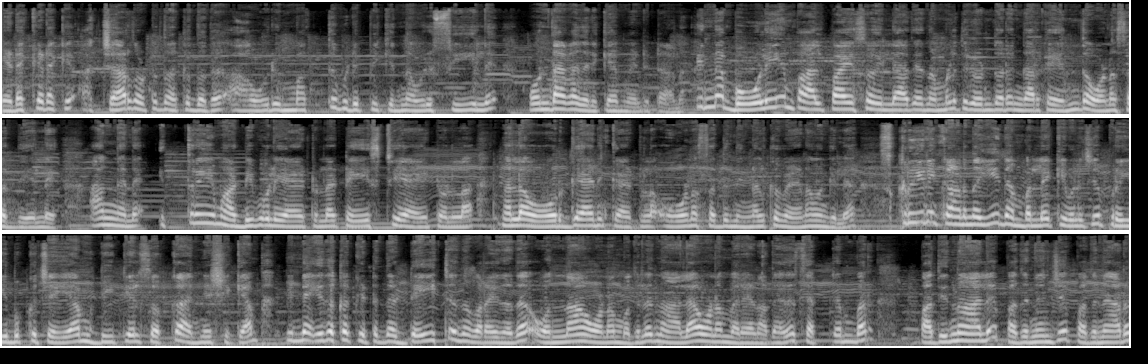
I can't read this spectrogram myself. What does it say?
ഇടയ്ക്കിടയ്ക്ക് അച്ചാർ തൊട്ട് നിൽക്കുന്നത് ആ ഒരു മത്ത് പിടിപ്പിക്കുന്ന ഒരു ഫീൽ ഉണ്ടാകാതിരിക്കാൻ വേണ്ടിയിട്ടാണ്. പിന്നെ ബോളിയും പാൽപ്പായസവും ഇല്ലാതെ നമ്മൾ തിരുവനന്തപുരംകാർക്ക് എന്ത് ഓണസദ്യയല്ലേ? അങ്ങനെ ഇത്രയും അടിപൊളിയായിട്ടുള്ള ടേസ്റ്റി ആയിട്ടുള്ള നല്ല ഓർഗാനിക് ആയിട്ടുള്ള ഓണസദ്യ നിങ്ങൾക്ക് വേണമെങ്കിൽ സ്ക്രീനിൽ കാണുന്ന ഈ നമ്പറിലേക്ക് വിളിച്ച് പ്രീ ബുക്ക് ചെയ്യാം ഡീറ്റെയിൽസ് ഒക്കെ അന്വേഷിക്കാം. പിന്നെ ഇതൊക്കെ കിട്ടുന്ന ഡേറ്റ് എന്ന് പറയുന്നത് ഒന്നാം ഓണം മുതൽ നാലാം ഓണം വരെയാണ്. അതായത് സെപ്റ്റംബർ പതിനാല് പതിനഞ്ച് പതിനാറ്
